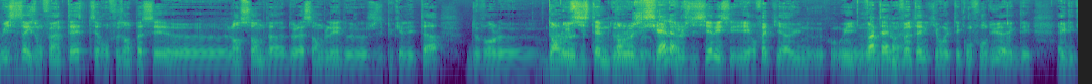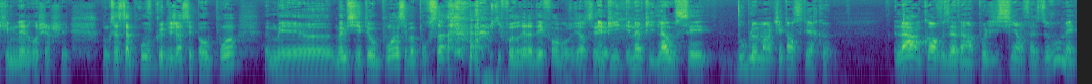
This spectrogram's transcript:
Oui, c'est ça. Ils ont fait un test en faisant passer euh, l'ensemble de l'assemblée de je sais plus quel État devant le Dans le- système de, dans le logiciel. de- de logiciel et, en fait il y a une oui une, Une vingtaine, une ouais. vingtaine qui ont été confondus avec des avec des criminels recherchés. Donc ça, ça prouve que déjà c'est pas au point. Mais euh, même si c'était au point, c'est pas pour ça qu'il faudrait la défendre. Je veux dire, Et puis, et non, puis là où c'est doublement inquiétant, c'est-à-dire que là encore, vous avez un policier en face de vous, mais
